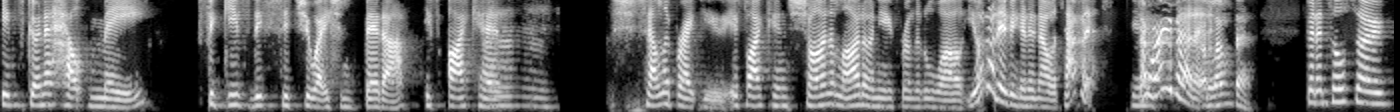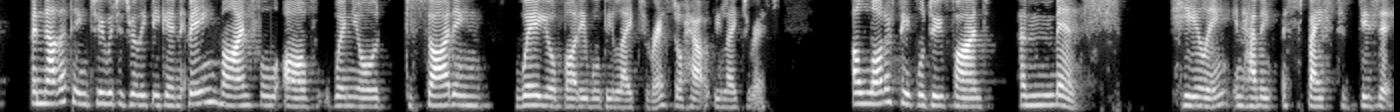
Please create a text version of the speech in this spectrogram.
it's going to help me forgive this situation better if I can Mm. celebrate you, if I can shine a light on you for a little while. You're not even going to know what's happened. Yeah. Don't worry about it. I love that. But it's also another thing too, which is really big in being mindful of when you're deciding where your body will be laid to rest or how it will be laid to rest. A lot of people do find immense healing in having a space to visit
